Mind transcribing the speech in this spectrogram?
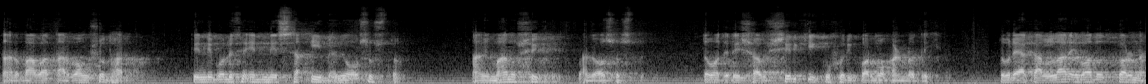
তার বাবা তার বংশধর। তিনি বলেছেন, ইন্নি সাকিব আমি অসুস্থ। আমি মানসিকভাবে অসুস্থ। তোমাদের এই সব সিরকি, কুফুরি কর্মকাণ্ড দেখে। তোমরা এক আল্লাহর ইবাদত কর না।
